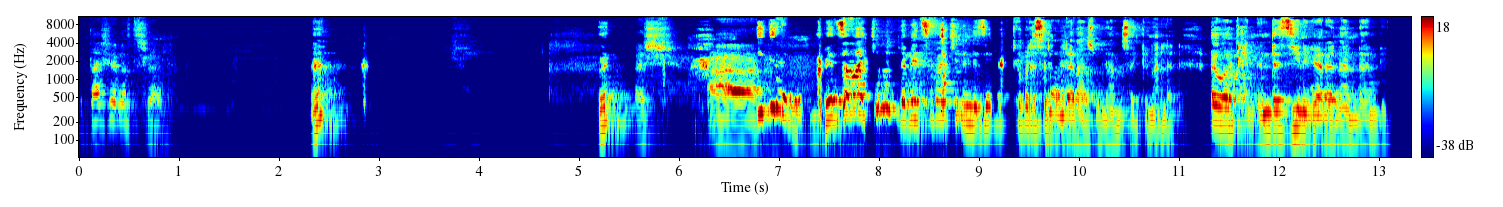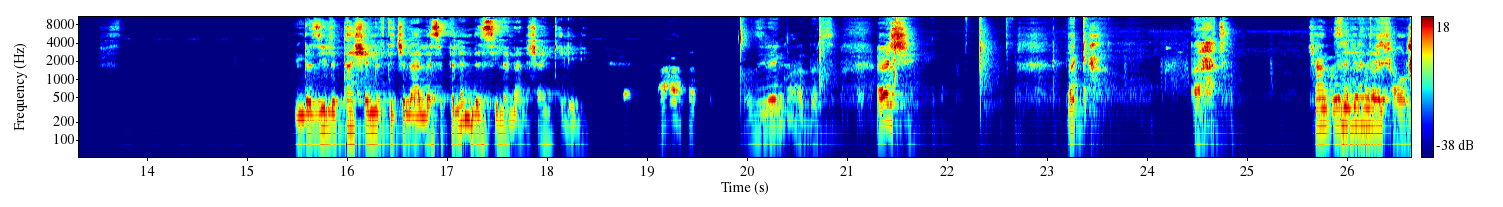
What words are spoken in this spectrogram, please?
ልታሸንፍ ትችላለህ እ? እ? እሺ አ፣ ችግር የለውም። ቤተሰባችን ለቤተሰባችን እንደዚህ ክብር ስላለ ራሱ እናመሰግናለን። እወቀን፣ እንደዚህ ንገረን። አንዳንዴ እንደዚህ ልታሸንፍ ትችላለህ ስትለን ደስ ይለናል። ሻንቄ ሌሊ እዚህ ላይ እንኳን አትደርስም እሺ በቃ እራችሁ ሻንቆ ዘንጠህ የመጀመሪያ ሻወር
